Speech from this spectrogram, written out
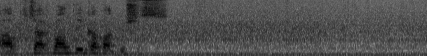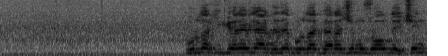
6x6'yı kapatmışız. Buradaki görevlerde de burada garajımız olduğu için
